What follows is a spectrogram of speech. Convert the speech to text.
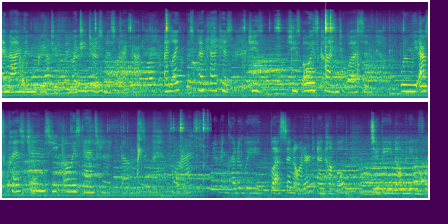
and I'm in grade two, and my teacher is Miss Petkau. I like Miss Petkau because she's she's always kind to us, and when we ask questions, she always answers them for us. I am incredibly blessed and honored and humbled to be nominated for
